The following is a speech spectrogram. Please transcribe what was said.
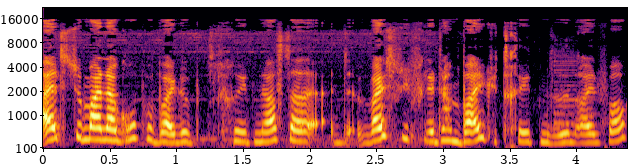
als du meiner Gruppe beigetreten hast, da, weißt du, wie viele dann beigetreten sind einfach?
